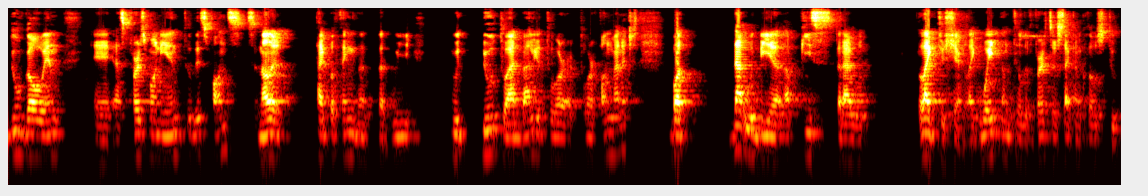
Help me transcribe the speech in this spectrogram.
do go in uh, as first money into these funds. It's another type of thing that, that we would do to add value to our, to our fund managers. But that would be a, a piece that I would like to share. Like wait until the first or second close to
